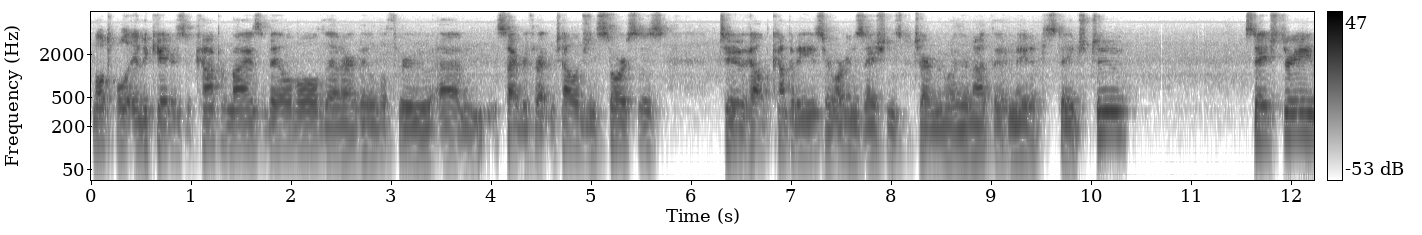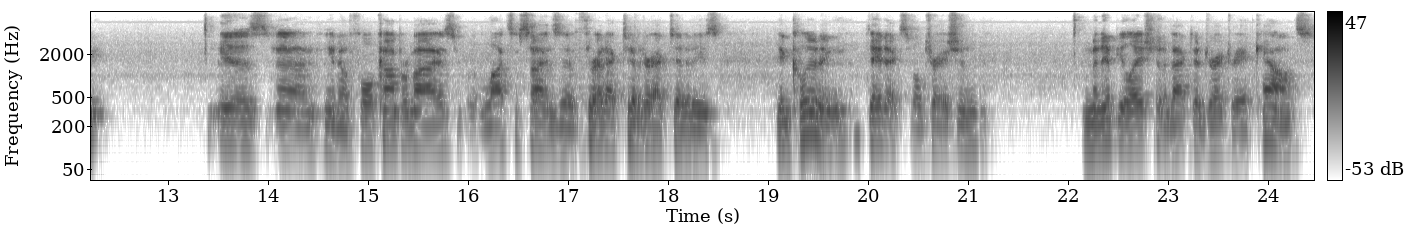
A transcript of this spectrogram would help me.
multiple indicators of compromise available that are available through um, cyber threat intelligence sources to help companies or organizations determine whether or not they've made it to stage two. Stage three is, um, you know, full compromise, lots of signs of threat activity or activities, including data exfiltration, manipulation of Active Directory accounts.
